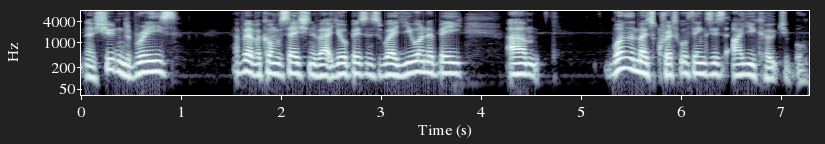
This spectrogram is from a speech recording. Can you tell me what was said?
you know, shooting the breeze, have a bit of a conversation about your business, where you want to be. Um, one of the most critical things is, are you coachable?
